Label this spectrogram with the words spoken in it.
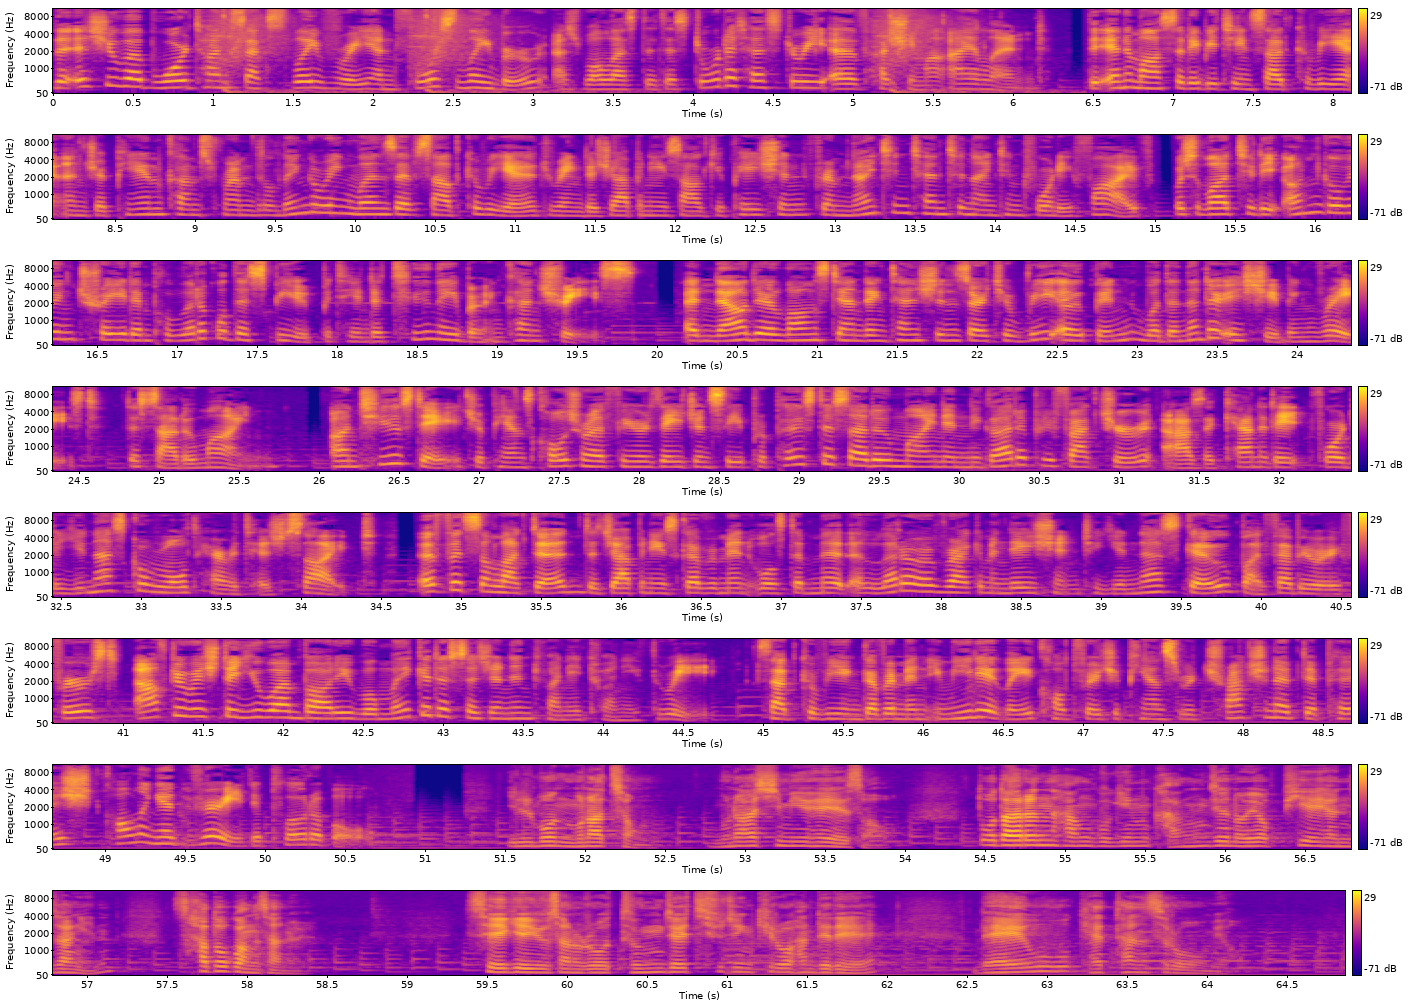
The issue of wartime sex slavery and forced labor, as well as the distorted history of Hashima Island. The animosity between South Korea and Japan comes from the lingering wounds of South Korea during the Japanese occupation from 1910 to 1945, which led to the ongoing trade and political dispute between the two neighboring countries. And now their long standing tensions are to reopen with another issue being raised the Sado mine. On Tuesday, Japan's Cultural Affairs Agency proposed the Sado mine in Niigata Prefecture as a candidate for the UNESCO World Heritage Site. If it's selected, the Japanese government will submit a letter of recommendation to UNESCO by February 1st, after which the UN body will make a decision in 2023. South Korean government immediately called for Japan's retraction of the push, calling it very deplorable. 일본 문화청 문화심의회에서 또 다른 한국인 강제노역 피해 현장인 사도광산을 세계유산으로 등재 추진키로 한 데 대해 매우 개탄스러우며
